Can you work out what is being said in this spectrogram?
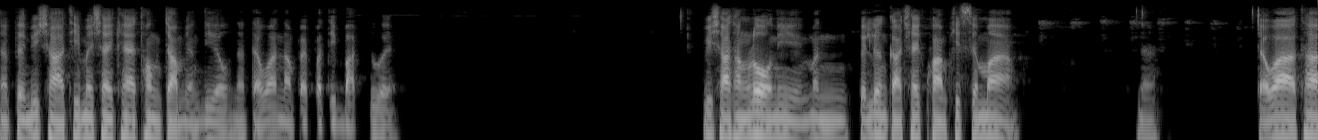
นะเป็นวิชาที่ไม่ใช่แค่ท่องจำอย่างเดียวนะแต่ว่านำไปปฏิบัติด้วย วิชาทางโลกนี่มันเป็นเรื่องการใช้ความคิดเสียมากนะแต่ว่าถ้า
